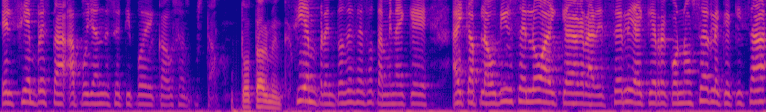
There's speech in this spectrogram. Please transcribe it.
él siempre está apoyando ese tipo de causas, Gustavo. Totalmente. Siempre, entonces eso también hay que, hay que aplaudírselo, hay que agradecerle y hay que reconocerle que quizá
